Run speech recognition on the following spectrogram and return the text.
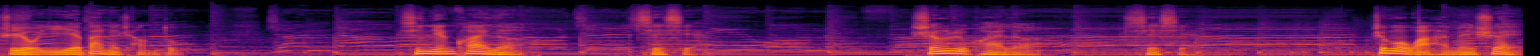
只有一页半的长度。新年快乐，谢谢。生日快乐，谢谢。这么晚还没睡，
